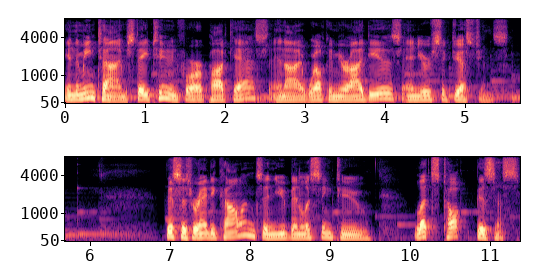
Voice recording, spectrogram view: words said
In the meantime, stay tuned for our podcast, and I welcome your ideas and your suggestions. This is Randy Collins, and you've been listening to Let's Talk Business.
